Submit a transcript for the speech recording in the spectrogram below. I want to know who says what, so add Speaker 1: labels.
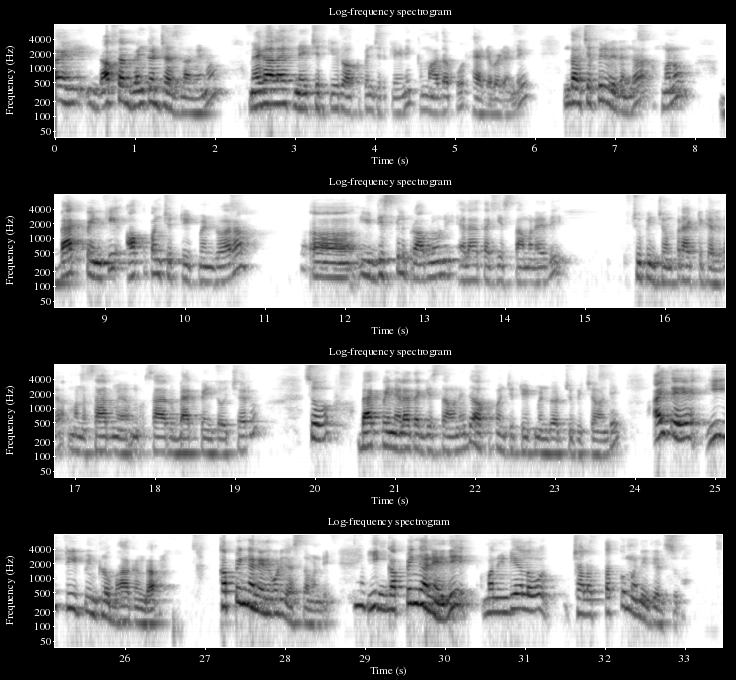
Speaker 1: Hi doctor Venkat జాజ్లా నేను. Megalife nature cure acupuncture clinic Madhapur Hyderabad అండి. ఇందాక చెప్పిన విధంగా మనం బ్యాక్ పెయిన్కి ఆక్యుపంచర్ ట్రీట్మెంట్ ద్వారా ఈ డిస్క్ల ప్రాబ్లమ్ని ఎలా తగ్గిస్తామనేది చూపించాం ప్రాక్టికల్గా మన సార్ సార్ బ్యాక్ పెయిన్తో వచ్చారు. సో బ్యాక్ పెయిన్ ఎలా తగ్గిస్తామనేది ఆకుపంచర్ ట్రీట్మెంట్ ద్వారా చూపించామండి. అయితే ఈ ట్రీట్మెంట్లో భాగంగా కప్పింగ్ అనేది కూడా చేస్తామండి ఈ. కప్పింగ్ అనేది మన ఇండియాలో చాలా తక్కువ మందికి తెలుసు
